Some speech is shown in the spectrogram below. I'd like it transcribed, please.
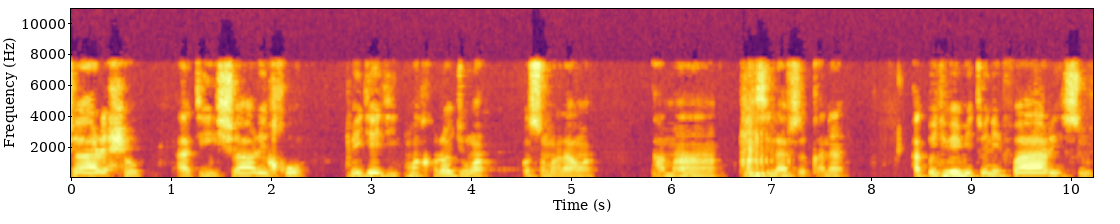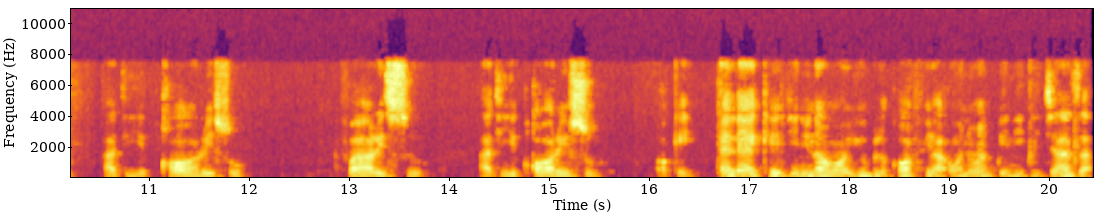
ṣáríhù àti ṣáríhù méjèèjì makhraj wọn ó sún mọ́ra wọn. Àmọ́ kì í sí láfzù kan náà. Àpèjúwe míì tún ni fárísù àti kọ́rísù fárísù àti kọ́rísù okay ẹlẹ́ẹ̀kejì nínú àwọn yubul kọ́fíà òun ni wọ́n ń pè ní ìjáàzà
